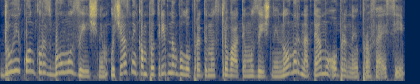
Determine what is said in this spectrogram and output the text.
Другий конкурс був музичним. Учасникам потрібно було продемонструвати музичний номер на тему обраної професії.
